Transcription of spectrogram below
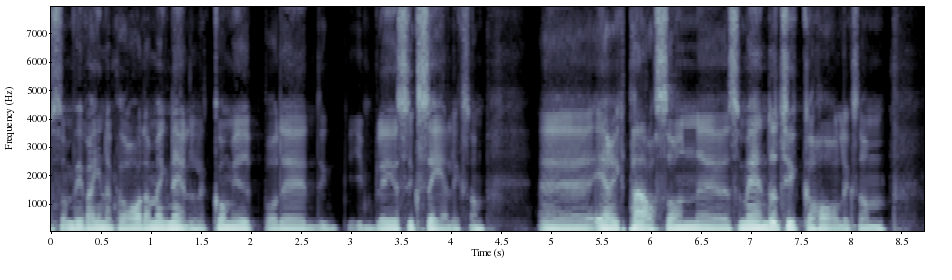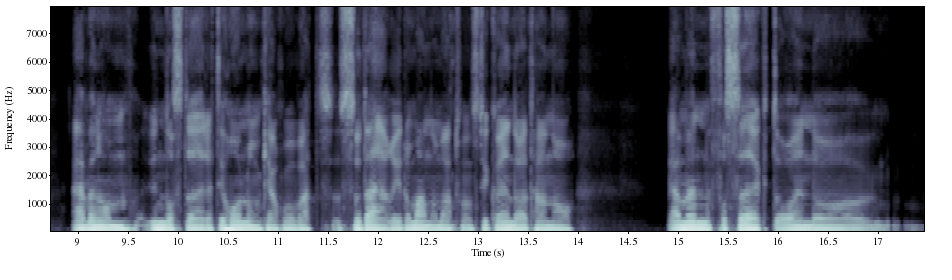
som vi var inne på, Adam Egnell kom ju upp och det, det blev ju succé liksom. Eh, Erik Persson som jag ändå tycker har liksom Även om understödet till honom kanske har varit sådär i de andra matcherna så tycker jag ändå att han har ja, men försökt och ändå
